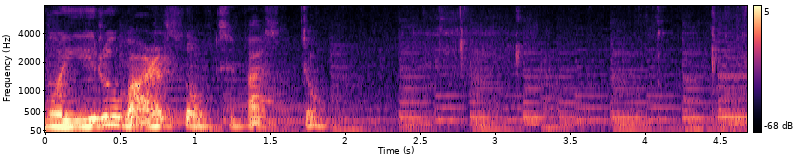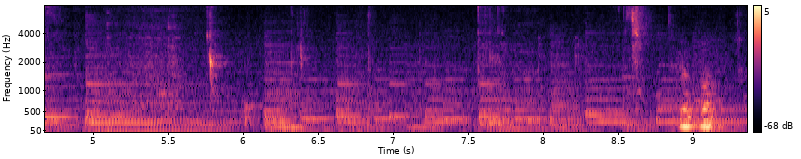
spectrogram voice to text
뭐 이루 말할 수 없이 맛있죠. 대박이죠.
